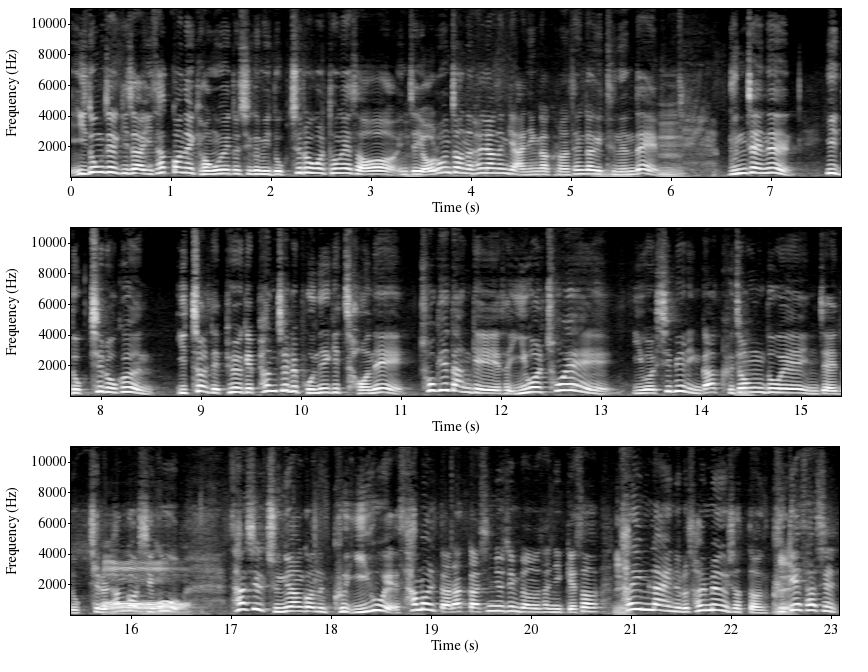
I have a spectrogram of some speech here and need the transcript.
이동재 기자 이 사건의 경우에도 지금 이 녹취록을 통해서 이제 여론전을 하려는 게 아닌가 그런 생각이 드는데 음. 문제는 이 녹취록은 이철 대표에게 편지를 보내기 전에 초기 단계에서 2월 초에 2월 10일인가 그 정도에 이제 녹취를 한 어. 것이고 사실 중요한 거는 그 이후에 3월 달 아까 신유진 변호사님께서 예. 타임라인으로 설명해 주셨던 그게 네. 사실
